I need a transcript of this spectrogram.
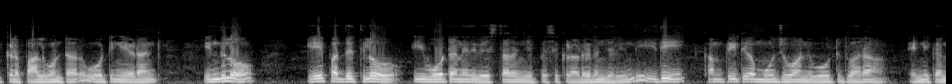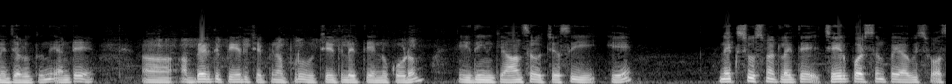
ఇక్కడ పాల్గొంటారు ఓటింగ్ వేయడానికి. ఇందులో ఏ పద్ధతిలో ఈ ఓటు అనేది వేస్తారని చెప్పేసి ఇక్కడ అడగడం జరిగింది. ఇది కంప్లీట్గా మోజువా అనే ఓటు ద్వారా ఎన్నిక అనేది జరుగుతుంది. అంటే అభ్యర్థి పేరు చెప్పినప్పుడు చేతులెత్తి ఎన్నుకోవడం ఈ దీనికి ఆన్సర్ వచ్చేసి ఏ. నెక్స్ట్ చూసినట్లయితే చైర్పర్సన్పై అవిశ్వాస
